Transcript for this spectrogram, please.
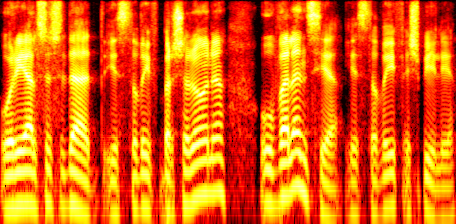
وريال سوسيداد يستضيف برشلونة وفالنسيا يستضيف إشبيليا.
